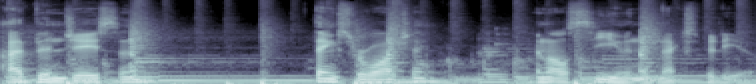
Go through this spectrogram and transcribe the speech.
I've been Jason. Thanks for watching, and I'll see you in the next video.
